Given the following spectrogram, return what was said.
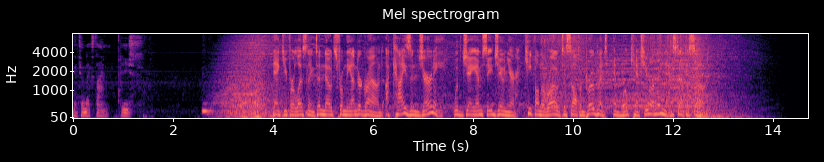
Until next time, peace. Thank you for listening to Notes from the Underground, a Kaizen journey with JMC Jr. Keep on the road to self improvement, and we'll catch you on the next episode.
